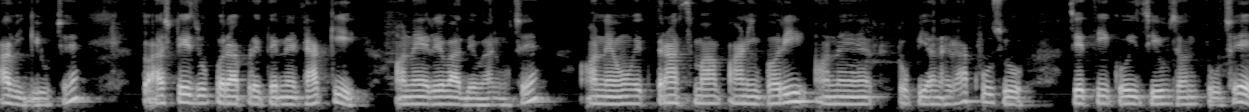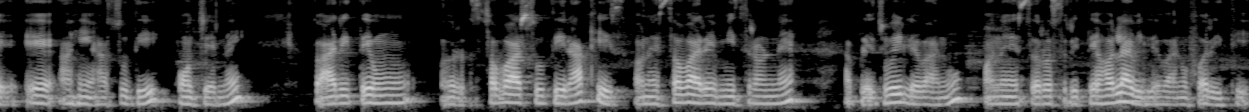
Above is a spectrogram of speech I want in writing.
આવી ગયું છે. તો આ સ્ટેજ ઉપર આપણે તેને ઢાંકી અને રહેવા દેવાનું છે અને હું એક ત્રાસમાં પાણી ભરી અને ટોપિયાને રાખું છું જેથી કોઈ જીવજંતુ છે એ અહીં આ સુધી પહોંચે નહીં. તો આ રીતે હું સવાર સુધી રાખીશ અને સવારે મિશ્રણને આપણે જોઈ લેવાનું અને સરસ રીતે હલાવી લેવાનું ફરીથી.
